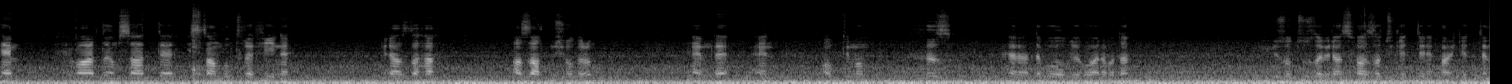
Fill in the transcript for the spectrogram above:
Hem vardığım saatte İstanbul trafiğini biraz daha azaltmış olurum. Hem de en optimum hız herhalde bu oluyor bu arabada. 130'da biraz fazla tükettiğini fark ettim.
